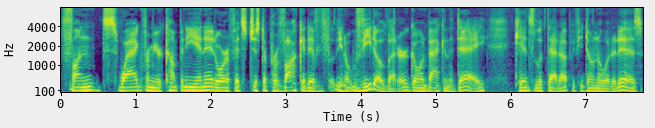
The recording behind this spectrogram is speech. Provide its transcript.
fun swag from your company in it or if it's just a provocative, you know, veto letter going back in the day, kids look that up if you don't know what it is.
